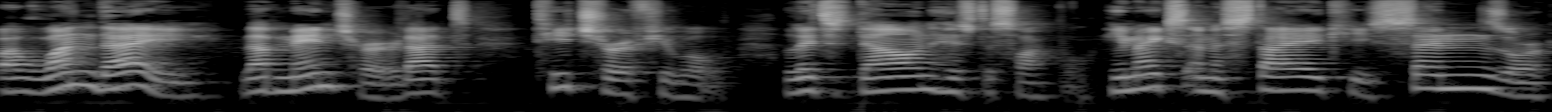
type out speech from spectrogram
Uh, one day that mentor, that teacher, if you will, lets down his disciple. He makes a mistake, he sins, or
